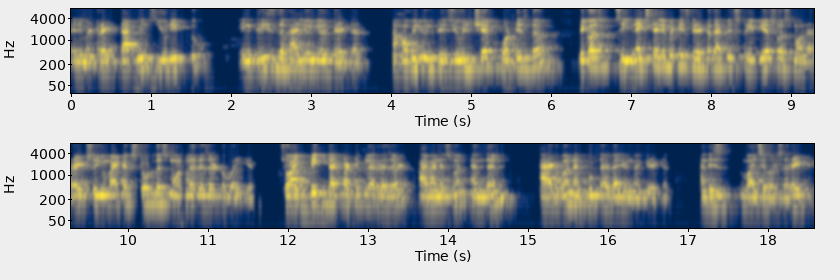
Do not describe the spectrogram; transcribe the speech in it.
element, right? That means you need to increase the value in your greater. Now, how will you increase? You will check what is the, because see, next element is greater, that means previous was smaller, right? So you might have stored the smaller result over here. So I pick that particular result, I minus one, and then add one and put that value in my greater. And this is vice versa, right?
